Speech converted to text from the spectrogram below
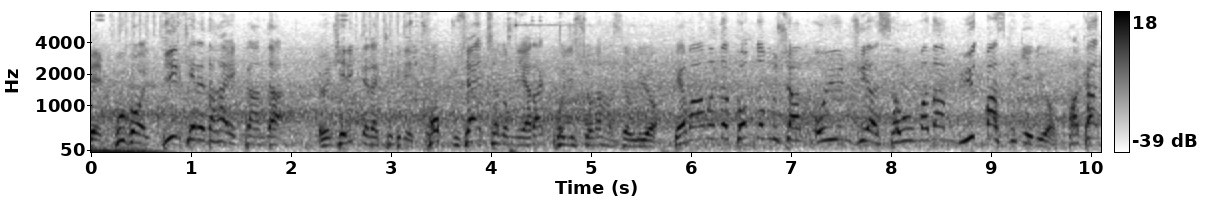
Ve bu gol bir kere daha ekranda. Öncelikle rakibini çok güzel çalımlayarak pozisyona hazırlıyor. Devamında topla buluşan oyuncuya savunmadan büyük baskı geliyor. Fakat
